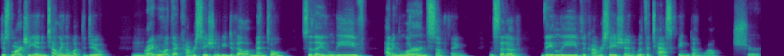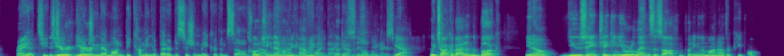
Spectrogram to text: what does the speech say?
just marching in and telling them what to do mm. right? We want that conversation to be developmental. So they leave having learned something instead of they leave the conversation with the task being done well. Sure. Right. Yeah. Te- you're, you're, coaching them on becoming a better decision maker themselves. Coaching them on becoming a better decision maker. Yeah. We talk about in the book, you know, using, taking your lenses off and putting them on other people.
